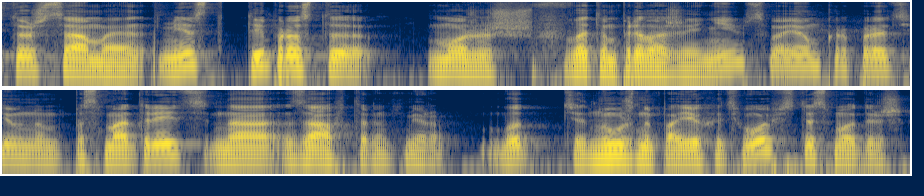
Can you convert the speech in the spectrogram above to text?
то же самое. Место ты просто можешь в этом приложении своем корпоративном посмотреть на завтра, например. Вот тебе нужно поехать в офис, ты смотришь,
